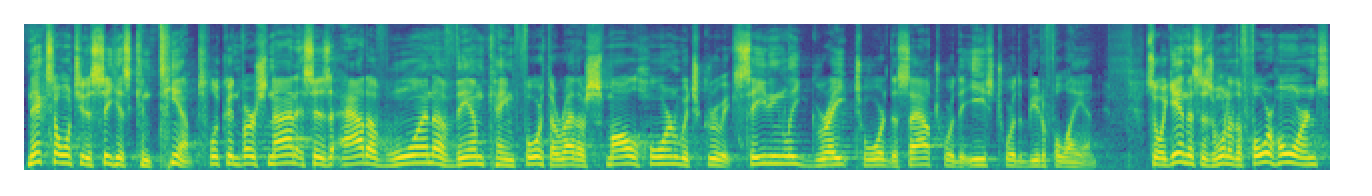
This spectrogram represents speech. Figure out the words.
Next, I want you to see his contempt. Look in verse 9. It says, Out of one of them came forth a rather small horn, which grew exceedingly great toward the south, toward the east, toward the beautiful land. So, again, this is one of the four horns,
